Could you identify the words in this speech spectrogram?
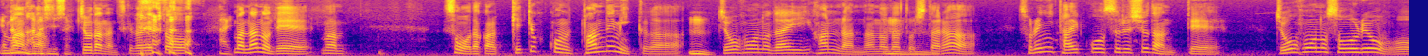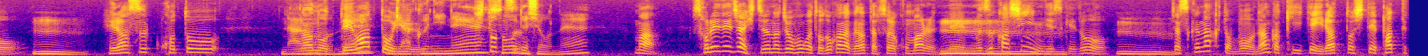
え何の話でしたっけ、冗談なんですけど、えっと はい。まあ、なので、まあ、そうだから結局このパンデミックがうん。情報の大氾濫なのだとしたら、それに対抗する手段って情報の総量をうん。減らすことなのではという逆にね、一つ。そうでしょうね。まあそれでじゃあ必要な情報が届かなくなったらそれは困るんでうん。難しいんですけどうんうん。じゃあ少なくとも何か聞いてイラッとしてパッて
